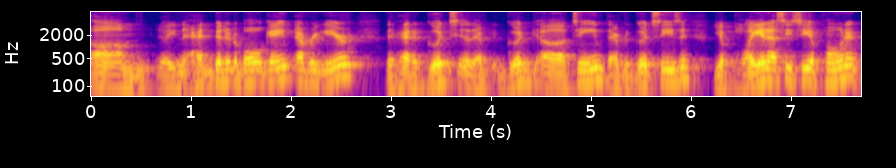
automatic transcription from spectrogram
Um, they hadn't been in a bowl game every year. They've had a good, they have a good uh, team. They have a good season. You play an SEC opponent.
